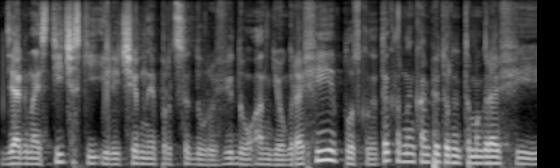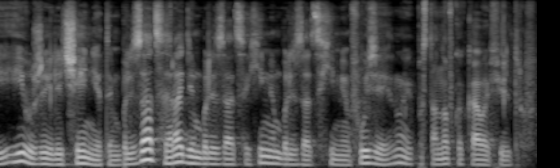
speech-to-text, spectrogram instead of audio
диагностические и лечебные процедуры ввиду ангиографии, плоскодетекторной компьютерной томографии и уже лечение, это эмболизация, радиоэмболизация, химиэмболизация, химиинфузия, ну и постановка кава-фильтров.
